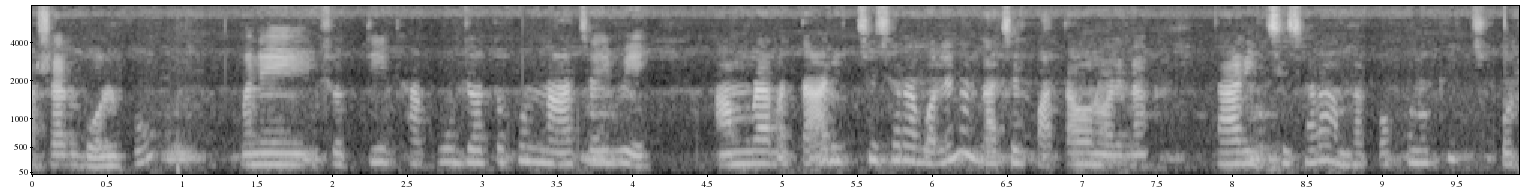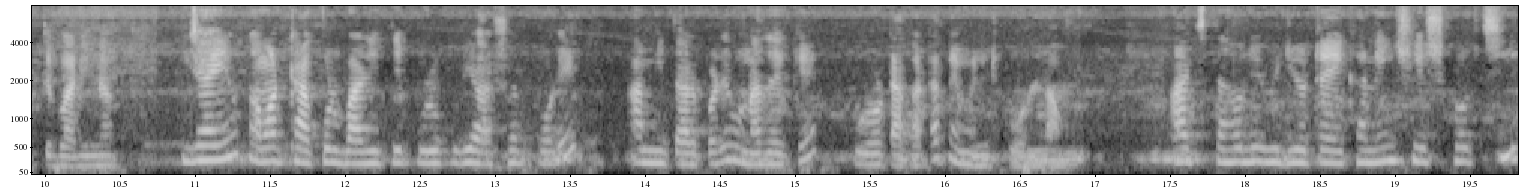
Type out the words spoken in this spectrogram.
আসার গল্প। মানে সত্যি ঠাকুর যতক্ষণ না চাইবে, আমরা তার ইচ্ছে ছাড়া বলে না, গাছের পাতাও নড়ে না, তার ইচ্ছে ছাড়া আমরা কখনো কিচ্ছু করতে পারি না। যাই হোক, আমার ঠাকুর বাড়িতে পুরোপুরি আসার পরে আমি তারপরে ওনাদেরকে পুরো টাকাটা পেমেন্ট করলাম। আজ তাহলে ভিডিওটা এখানেই শেষ করছি।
